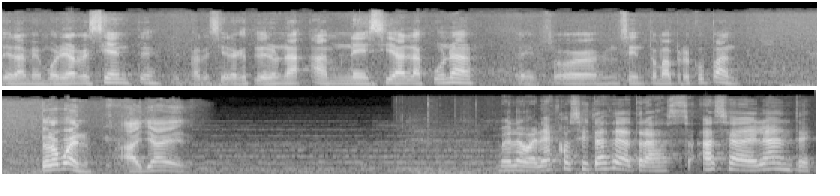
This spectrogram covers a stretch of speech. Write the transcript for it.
de la memoria reciente. Pareciera que tuviera una amnesia lacunar. Eso es un síntoma preocupante. Pero bueno, allá él. Bueno, varias cositas de atrás hacia adelante.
